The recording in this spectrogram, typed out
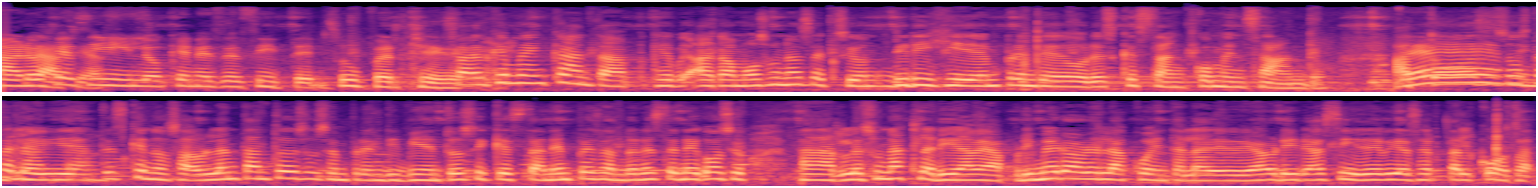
Claro gracias. que sí, lo que necesiten. Súper chévere. ¿Sabes qué me encanta? Que hagamos una sección dirigida a emprendedores que están comenzando. A Eh, todos esos encanta. televidentes que nos hablan tanto de sus emprendimientos y que están empezando en este negocio, para darles una claridad. Vea, primero abre la cuenta, la debe abrir así, debe hacer tal cosa.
